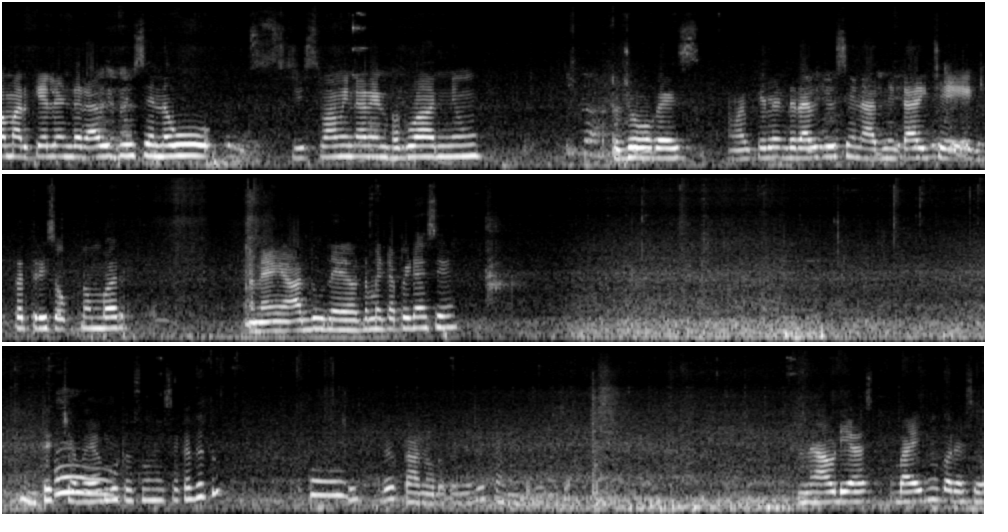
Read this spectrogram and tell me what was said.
અમારું કેલેન્ડર આવી ગયું છે નવું. શ્રી સ્વામિનારાયણ ભગવાનનું. તો જુઓ ગઈશ અમારું કેલેન્ડર આવી ગયું છે ને આજની તારીખ છે એકત્રીસ ઓક્ટોબર. અને અહીંયા આદુ ને ટમેટા પીડા છે. ઠીક ભાઈ અંગૂઠો શું છે કદે તું? જો કાનોડો બને છે કાનોડો બને છે. અને આવડી બાઈ શું કરે છે?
